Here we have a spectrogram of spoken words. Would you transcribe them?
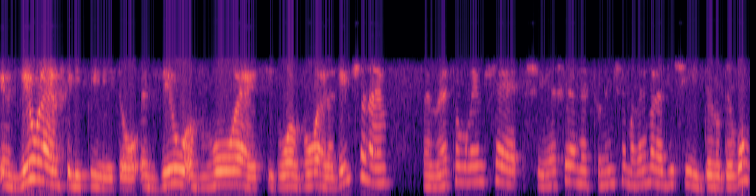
הביאו להם פיליפינית, או הביאו עבור, סידרו עבור הילדים שלהם, באמת אומרים ש, שיש נתונים שמראים על איזושהי הידרדרות.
